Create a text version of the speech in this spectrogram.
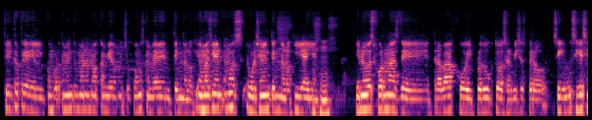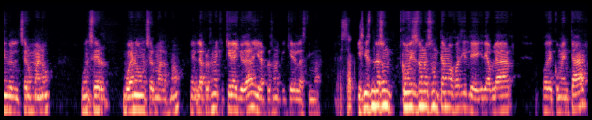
Sí, creo que el comportamiento humano no ha cambiado mucho. Podemos cambiar en tecnología, o más bien hemos evolucionado en tecnología y en, nuevas formas de trabajo y productos, servicios, pero sigue, sigue siendo el ser humano un ser bueno o un ser malo, ¿no? La persona que quiere ayudar y la persona que quiere lastimar. Exacto. Y si no es un, como dices, no es un tema fácil de, hablar o de comentar,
